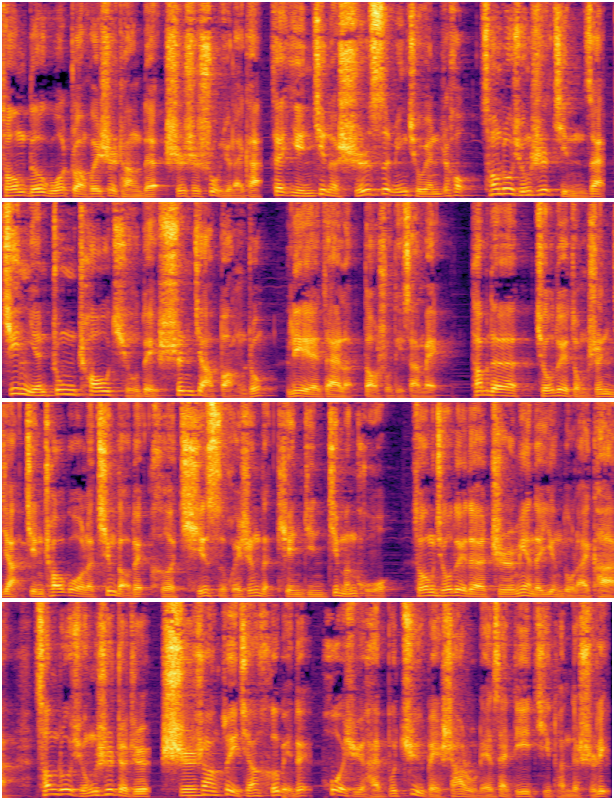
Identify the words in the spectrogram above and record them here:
从德国转会市场的实时数据来看，在引进了十四名球员之后，沧州雄狮仅在今年中超球队身价榜中列在了倒数第三位。他们的球队总身价仅超过了青岛队和起死回生的天津津门虎。从球队的纸面的硬度来看，沧州雄狮这支史上最强河北队或许还不具备杀入联赛第一集团的实力。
